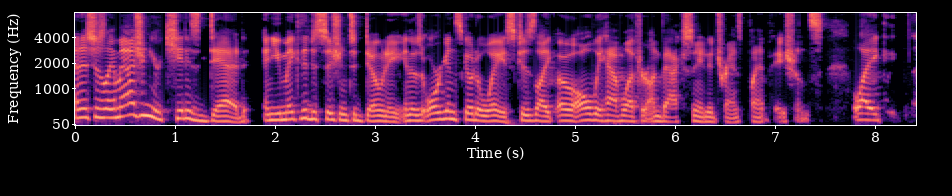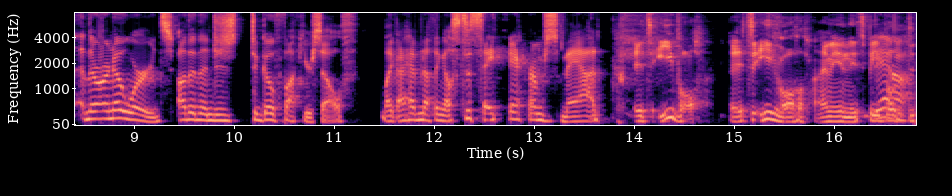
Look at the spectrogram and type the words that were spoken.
And it's just like, imagine your kid is dead and you make the decision to donate and those organs go to waste because, like, oh, all we have left are unvaccinated transplant patients. Like, there are no words other than just to go fuck yourself. Like, I have nothing else to say there. I'm just mad. It's evil. It's evil. I mean, these people Yeah. d-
